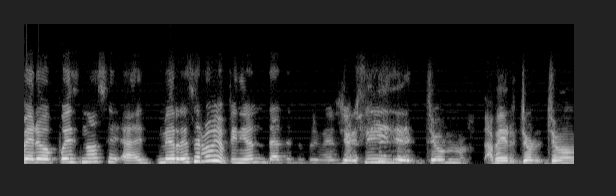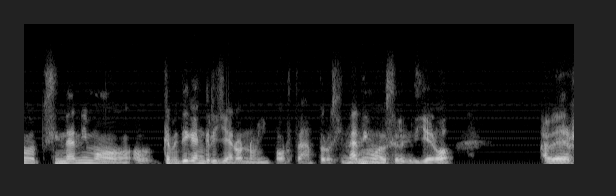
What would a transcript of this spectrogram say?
Pero pues no sé, ah, me reservo mi opinión, date tu primer. Yo, sí, yo, a ver, yo, yo sin ánimo, que me digan grillero no me importa, pero sin ánimo de ser grillero. A ver,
